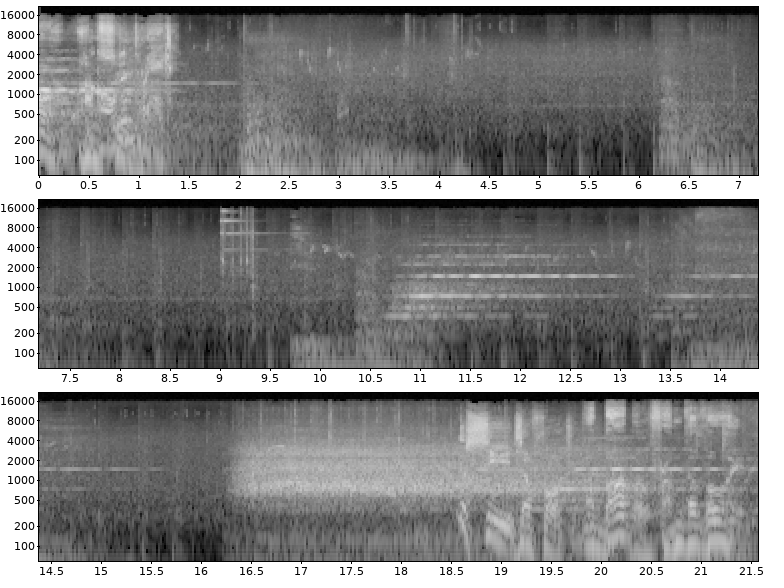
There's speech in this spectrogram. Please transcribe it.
Harm A golden thread. The seeds of fortune. A bauble from the void.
